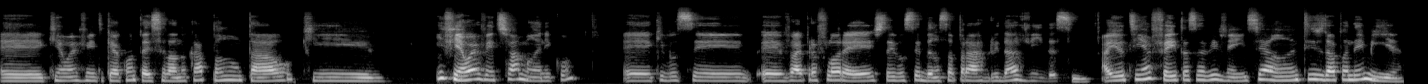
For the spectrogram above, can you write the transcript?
é, que é um evento que acontece lá no Capão, tal, que, enfim, é um evento xamânico, é, que você é, vai para a floresta e você dança para a árvore da vida, assim. Aí eu tinha feito essa vivência antes da pandemia.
